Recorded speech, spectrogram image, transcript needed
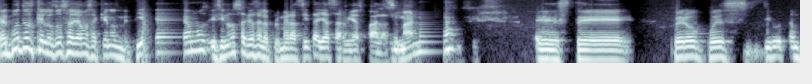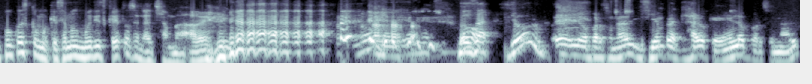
el punto es que los dos sabíamos a qué nos metíamos y si no sabías en la primera cita, ya sabías para la semana. Este, pero pues digo, tampoco es como que seamos muy discretos en la chamba. A ver. No, no, no, O sea- yo en lo personal, y siempre aclaro que en lo personal,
